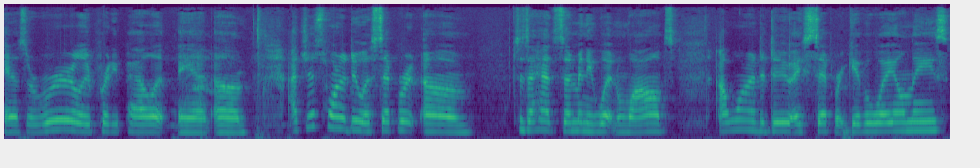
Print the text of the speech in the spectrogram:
and it's a really pretty palette and um, I just want to do a separate um, since I had so many Wet n Wilds I wanted to do a separate giveaway on these.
